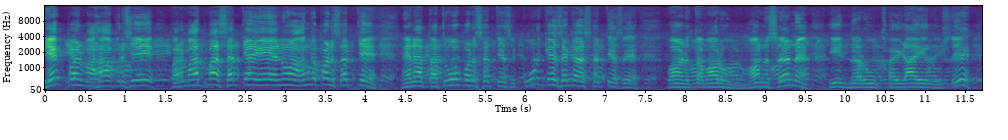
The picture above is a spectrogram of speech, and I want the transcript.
એક પણ મહાપુરુષે પરમાત્મા સત્ય એ, એનો અંગ પણ સત્ય. એના તત્વો પણ સત્ય છે. કોણ કહે છે કે સત્ય છે? પણ તમારું મન છે ને, એ નરું ખડાયેલું છે.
